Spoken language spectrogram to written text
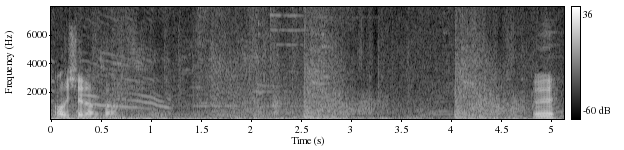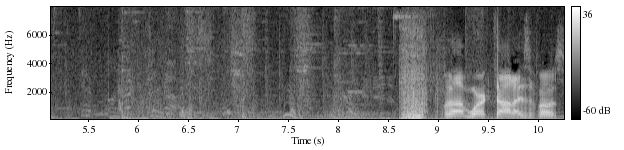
Holy shit, I was on. Uh. well, that worked out, I suppose.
